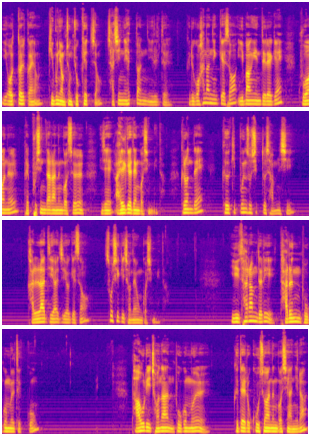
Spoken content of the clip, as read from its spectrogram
이 어떨까요? 기분이 엄청 좋겠죠. 자신이 했던 일들 그리고 하나님께서 이방인들에게 구원을 베푸신다라는 것을 이제 알게 된 것입니다. 그런데 그 기쁜 소식도 잠시 갈라디아 지역에서 소식이 전해온 것입니다. 이 사람들이 다른 복음을 듣고 바울이 전한 복음을 그대로 고수하는 것이 아니라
